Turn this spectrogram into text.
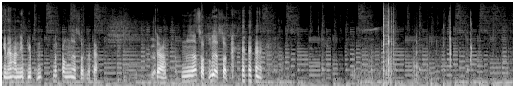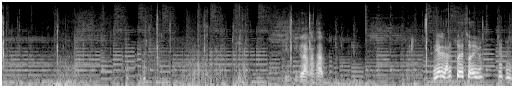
กินอาหารดิบๆมันต้องเนื้อสดละจ้ะเลือดจ้ะครับเนื้อสดเลือดสด อีกอีกแล้วก็ท่านเรียนหลังสวยๆอยู่อื้อหือ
